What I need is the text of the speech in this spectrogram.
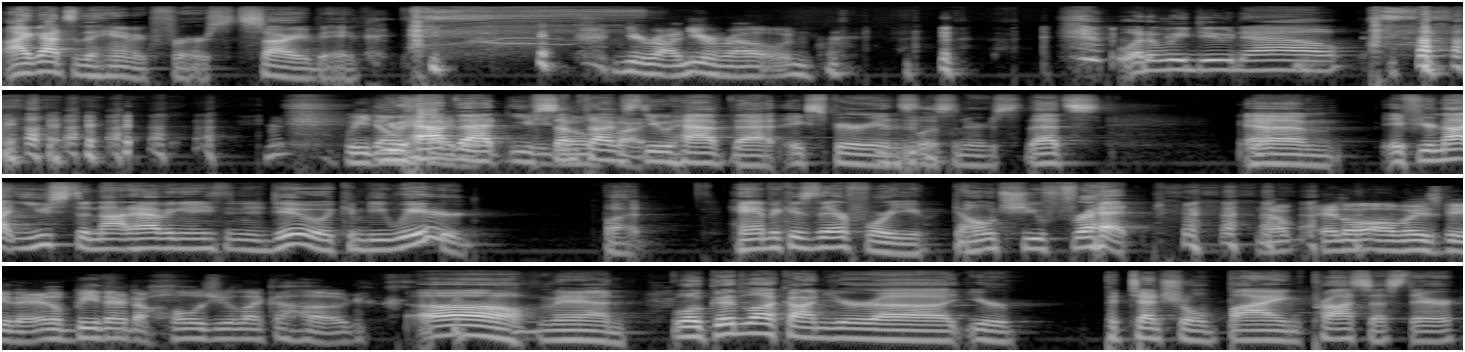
I got to the hammock first. Sorry, babe. You're on your own. what do we do now? we don't. You have that. it. You We sometimes do have that experience, listeners. That's Yep. um, if you're not used to not having anything to do, it can be weird. But hammock is there for you. Don't you fret. Nope. It'll always be there. It'll be there to hold you like a hug. oh man. Well, good luck on your uh, your potential buying process there.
